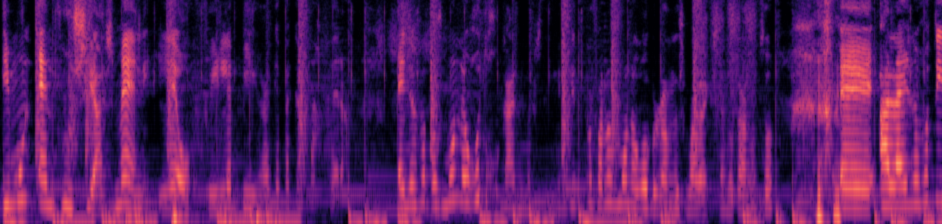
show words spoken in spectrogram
ήμουν ενθουσιασμένη. Λέω, φίλε, πήγα και τα κατάφερα. Ένιωθα πως μόνο εγώ το έχω κάνει μέχρι στιγμή. Γιατί προφανώς μόνο εγώ πρέπει να δώσω παράξει να το κάνω αυτό. ε, αλλά ένιωθα ότι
